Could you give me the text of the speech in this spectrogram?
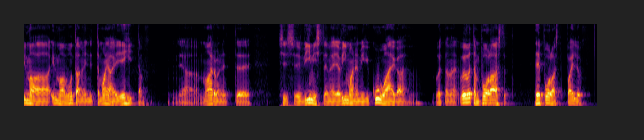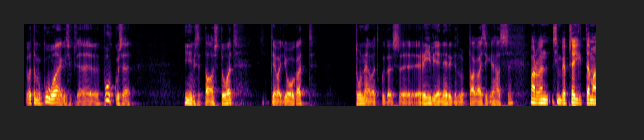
ilma, ilma vundamendita maja ei ehita ja ma arvan, et siis viimistleme ja viimane mingi kuu aega võtame või võtame pool aastat, pool aastat palju, võtame kuu aega siukse puhkuse. inimesed taastuvad, teevad joogat tunnevad, kuidas eh, reivi energia tuleb tagasi kehasse. Ma arvan, siin peab selgitama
